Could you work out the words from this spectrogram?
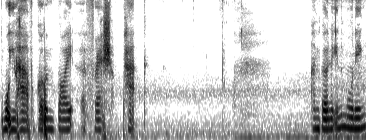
what you have. Go and buy a fresh pack and burn it in the morning.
